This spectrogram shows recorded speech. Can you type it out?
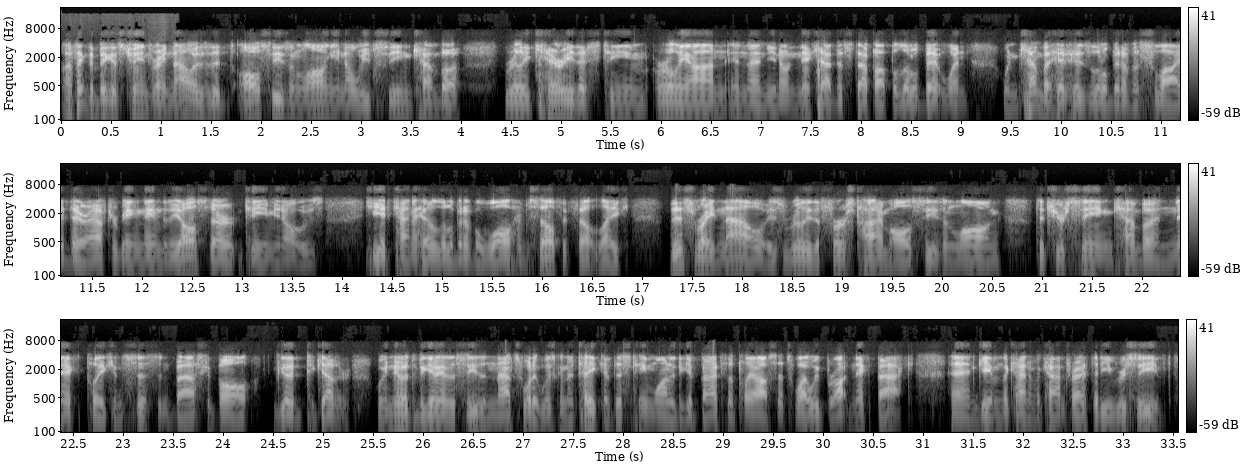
I think the biggest change right now is that all season long, you know, we've seen Kemba really carry this team early on, and then you know Nick had to step up a little bit when when Kemba hit his little bit of a slide there after being named to the All Star team. You know, it was he had kind of hit a little bit of a wall himself. It felt like this right now is really the first time all season long that you're seeing Kemba and Nick play consistent basketball good together. We knew at the beginning of the season that's what it was going to take if this team wanted to get back to the playoffs. That's why we brought Nick back and gave him the kind of a contract that he received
